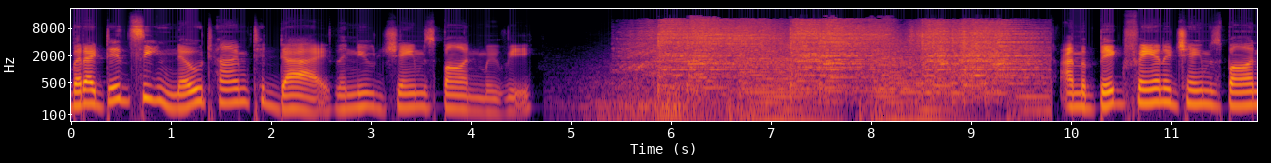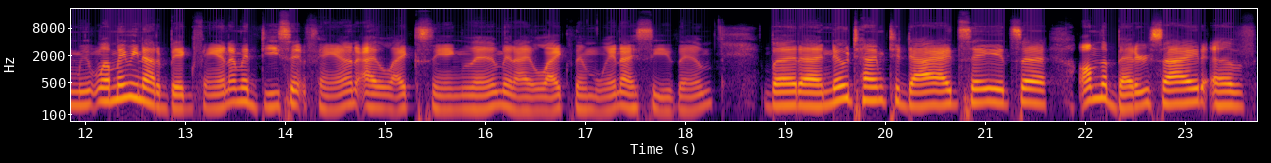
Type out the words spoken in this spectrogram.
But I did see No Time to Die, the new James Bond movie. I'm a big fan of James Bond. Well, maybe not a big fan. I'm a decent fan. I like seeing them and I like them when I see them. But uh, No Time to Die, I'd say it's uh, on the better side of.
